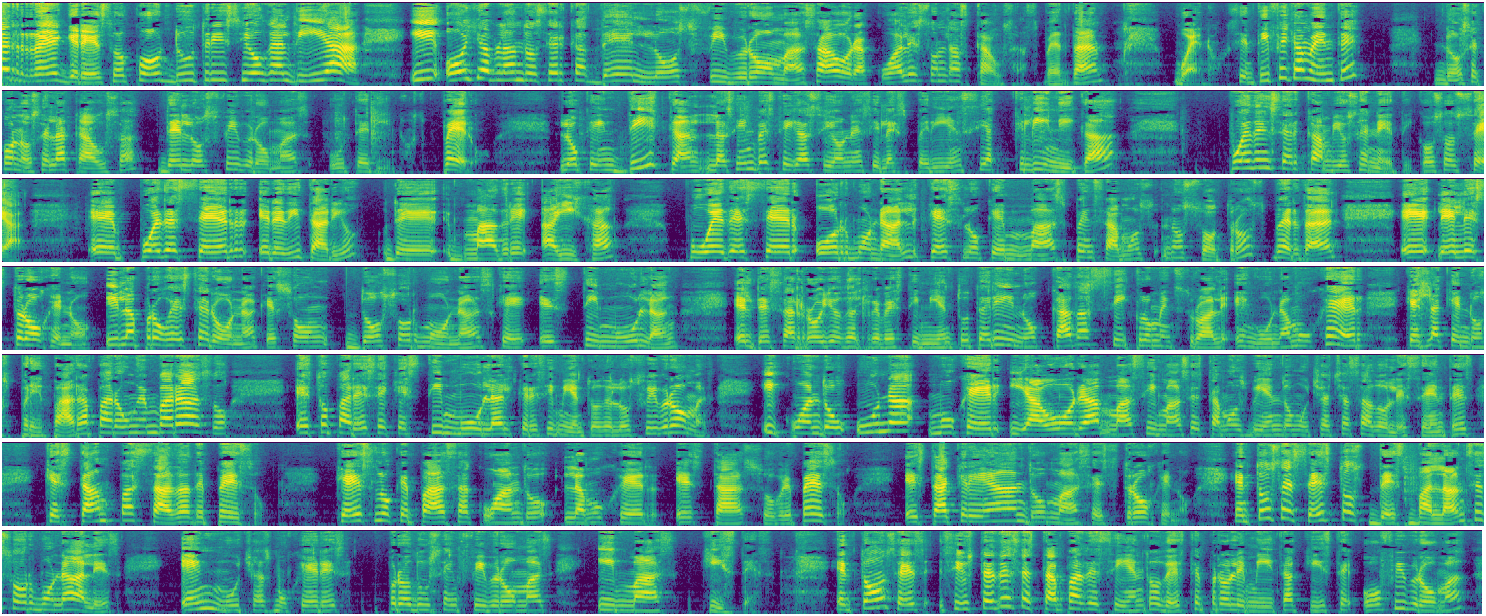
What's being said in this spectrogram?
Regreso con Nutrición al Día y hoy hablando acerca de los fibromas. Ahora, ¿cuáles son las causas, verdad? Bueno, científicamente no se conoce la causa de los fibromas uterinos, pero lo que indican las investigaciones y la experiencia clínica pueden ser cambios genéticos, o sea, eh, puede ser hereditario de madre a hija, puede ser hormonal, que es lo que más pensamos nosotros, ¿verdad? Eh, el estrógeno y la progesterona, que son dos hormonas que estimulan el desarrollo del revestimiento uterino cada ciclo menstrual en una mujer, que es la que nos prepara para un embarazo esto parece que estimula el crecimiento de los fibromas. Y cuando una mujer, y ahora más y más estamos viendo muchachas adolescentes que están pasadas de peso, ¿qué es lo que pasa cuando la mujer está sobrepeso? Está creando más estrógeno. Entonces estos desbalances hormonales en muchas mujeres producen fibromas y más quistes. Entonces, si ustedes están padeciendo de este problemita, quiste o fibroma,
